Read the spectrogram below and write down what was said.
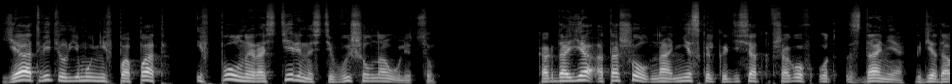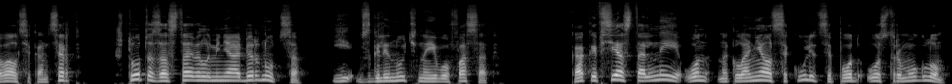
Я ответил ему не в попад, и в полной растерянности вышел на улицу. Когда я отошел на несколько десятков шагов от здания, где давался концерт, что-то заставило меня обернуться и взглянуть на его фасад. Как и все остальные, он наклонялся к улице под острым углом.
